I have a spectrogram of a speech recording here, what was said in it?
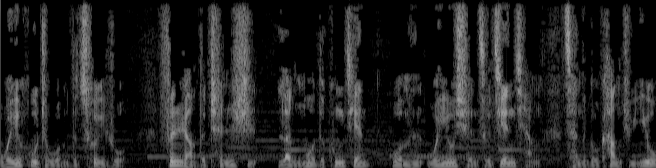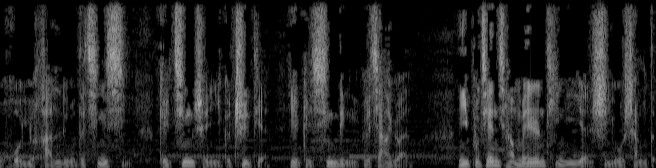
维护着我们的脆弱。纷扰的城市，冷漠的空间，我们唯有选择坚强，才能够抗拒诱惑与寒流的侵袭，给精神一个支点，也给心灵一个家园。你不坚强，没人替你掩饰忧伤的。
